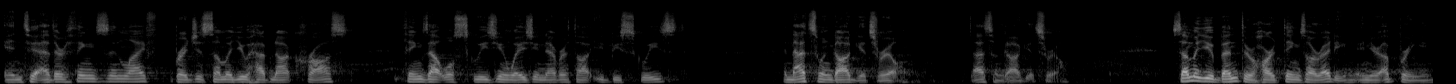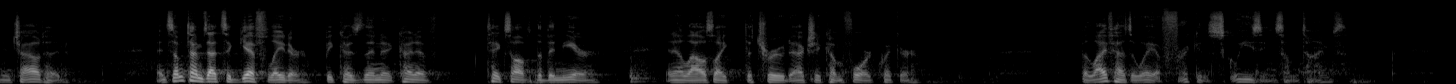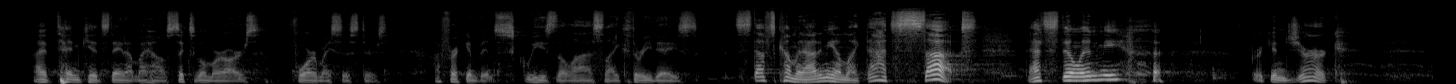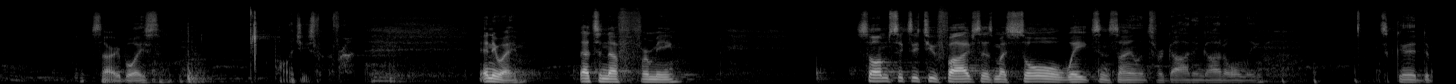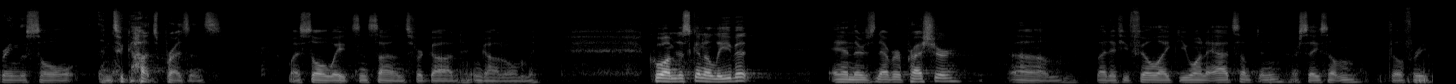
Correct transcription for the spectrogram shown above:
into other things in life bridges some of you have not crossed things that will squeeze you in ways you never thought you'd be squeezed and that's when god gets real that's when god gets real some of you have been through hard things already in your upbringing in childhood and sometimes that's a gift later because then it kind of takes off the veneer and it allows like the truth to actually come forward quicker but life has a way of freaking squeezing sometimes. I have 10 kids staying at my house. Six of them are ours, four are my sisters. I've freaking been squeezed the last like three days. Stuff's coming out of me. I'm like, that sucks. That's still in me? freaking jerk. Sorry, boys. Apologies from the front. Anyway, that's enough for me. Psalm 62 5 says, My soul waits in silence for God and God only. It's good to bring the soul into God's presence. My soul waits in silence for God and God only. Cool, I'm just going to leave it, and there's never pressure. Um, but if you feel like you want to add something or say something, feel free.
